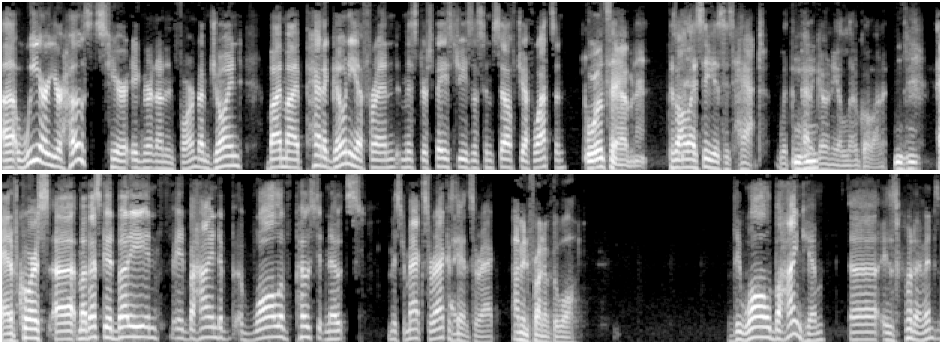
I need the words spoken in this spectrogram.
Uh, we are your hosts here at Ignorant Uninformed. I'm joined by my Patagonia friend, Mr. Space Jesus himself, Geoff Watson. What's happening? because all I see is his hat with the Mhm. Patagonia logo on it. Mm-hmm. And of course, uh, my best good buddy in, in behind a, a wall of post-it notes, Mr. Max Sarakistan Sarak. I'm in front of the wall. The wall behind him uh, is what I meant.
